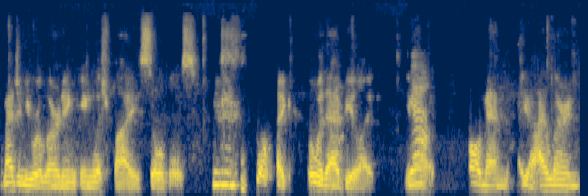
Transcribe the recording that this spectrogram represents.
imagine you were learning English by syllables. Mhm. Like what would that be like you Yeah. know oh man you know i learned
